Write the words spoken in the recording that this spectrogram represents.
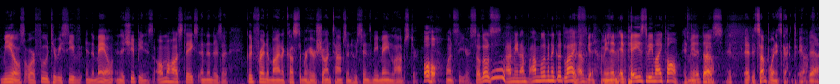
meals or food to receive in the mail in the shipping is the Omaha steaks, and then there's a good friend of mine, a customer here, Sean Thompson, who sends me Maine lobster Oh, once a year. So those, I mean, I'm I'm living a good life. that was good. I mean, it, it pays to be Mike Palm. I mean, it well, does. it- at, at some point, it's got to pay off. Yeah.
